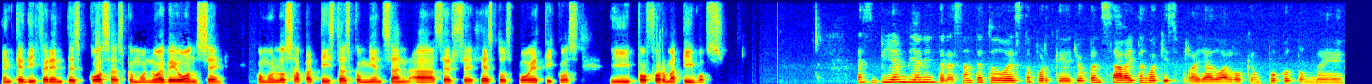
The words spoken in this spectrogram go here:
en que diferentes cosas como 9-11, como los zapatistas comienzan a hacerse gestos poéticos y performativos. Es bien, bien interesante todo esto porque yo pensaba y tengo aquí subrayado algo que un poco tomé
